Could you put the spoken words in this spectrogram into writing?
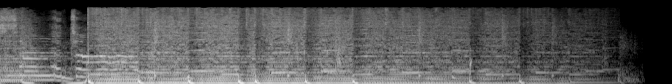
kiss on the door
